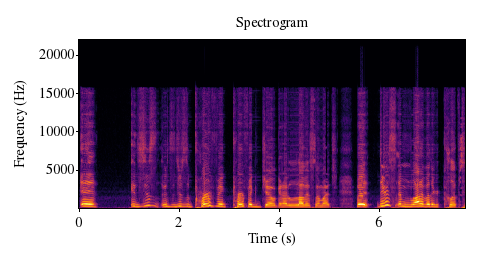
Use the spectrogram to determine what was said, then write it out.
It it's just it's just a perfect perfect joke and I love it so much. But there's a lot of other clips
